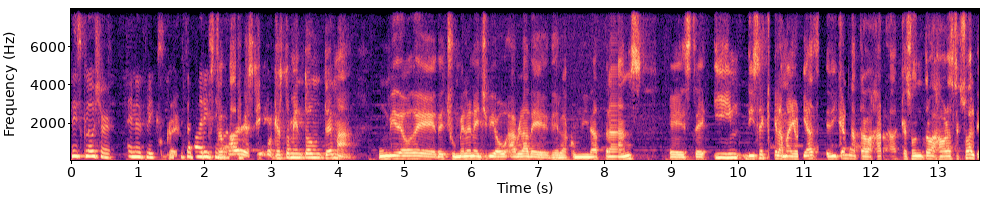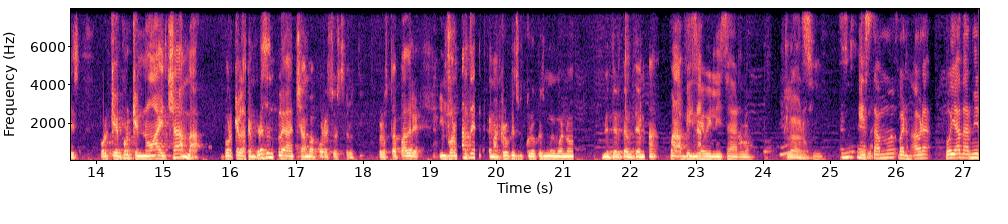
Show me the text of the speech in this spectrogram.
Disclosure en Netflix. Okay. Está padrísimo. Está padre, sí, porque es también todo un tema. Un video de, de Chumel en HBO habla de, de, la comunidad trans este, y dice que la mayoría se dedican a trabajar, a, que son trabajadoras sexuales. ¿Por qué? Porque no hay chamba, porque las empresas no le dan chamba por esos estereotipos. Pero está padre informarte del tema. Creo que es, creo que es muy bueno meterte al tema para visibilizarlo. Claro. Sí. Estamos, bueno, ahora voy a dar mi,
